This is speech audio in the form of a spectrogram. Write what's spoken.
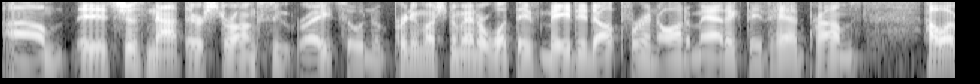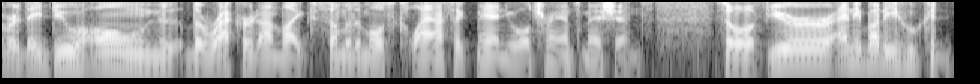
Um, it's just not their strong suit, right? So no, pretty much no matter what they've made it up for an automatic, they've had problems. However, they do own the record on like some of the most classic manual transmissions. So if you're anybody who could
